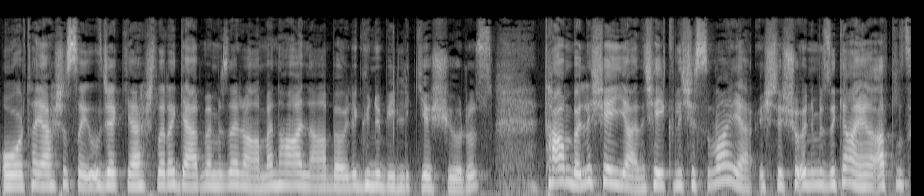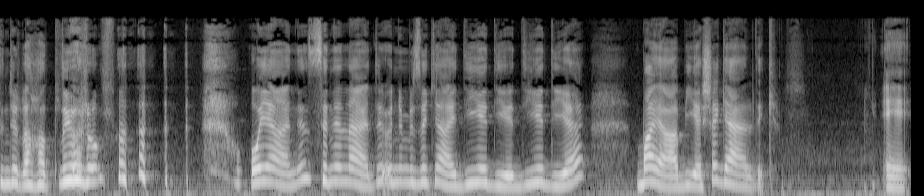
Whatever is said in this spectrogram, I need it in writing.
orta yaşlı sayılacak yaşlara gelmemize rağmen hala böyle günübirlik yaşıyoruz. Tam böyle şey yani şey klişesi var ya işte şu önümüzdeki aya atlatınca rahatlıyorum. o yani senelerdir önümüzdeki ay diye diye diye diye bayağı bir yaşa geldik. E,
